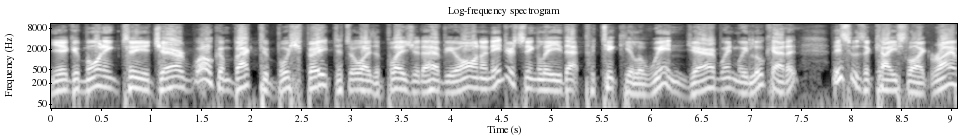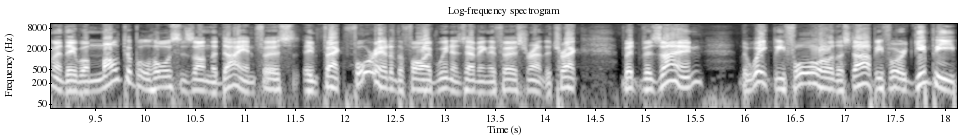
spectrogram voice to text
Yeah, good morning to you, Jared. Welcome back to Bushbeat. It's always a pleasure to have you on. And interestingly, that particular win, Jared, when we look at it, this was a case like Roma. There were multiple horses on the day, and first, in fact, four out of the five winners having their first run at the track. But Vazone, the week before or the start before at Gympie,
